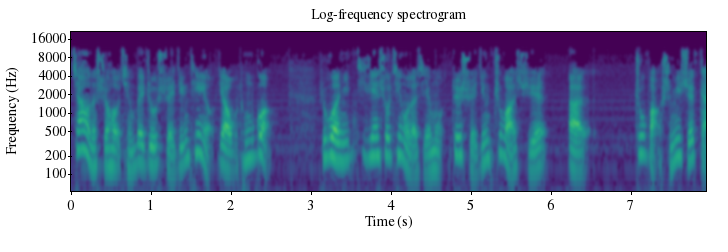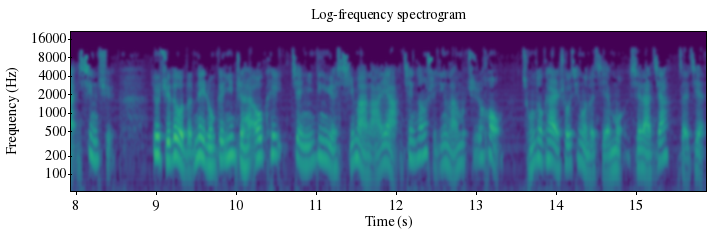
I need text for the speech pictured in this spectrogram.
加我的时候，请备注“水晶听友”，要不通不过。如果您今天收听我的节目，对水晶珠宝学、呃珠宝神秘学感兴趣，又觉得我的内容跟音质还 OK，建议您订阅喜马拉雅健康水晶栏目之后，从头开始收听我的节目。谢谢大家，再见。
